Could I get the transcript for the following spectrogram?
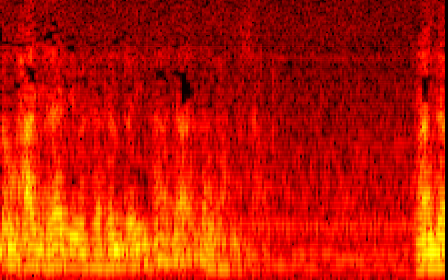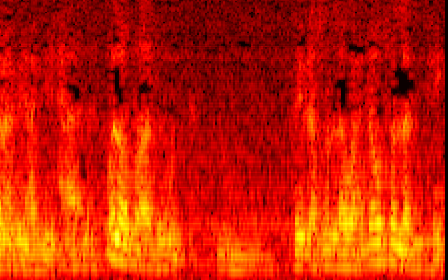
له حاجة لا يدري متى تنتهي هذا له حكم السفر ما دام بهذه الحالة ولو طالت المدة. فإذا صلى وحده صلى اثنتين.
